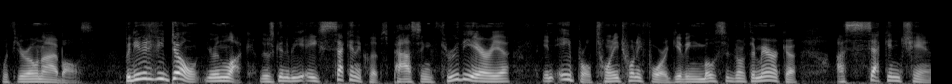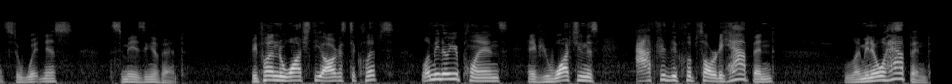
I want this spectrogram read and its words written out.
with your own eyeballs. But even if you don't, you're in luck. There's going to be a second eclipse passing through the area in April 2024, giving most of North America a second chance to witness this amazing event. Are you planning to watch the August eclipse? Let me know your plans. And if you're watching this after the eclipse already happened, let me know what happened.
